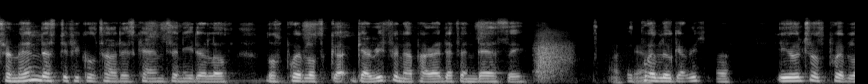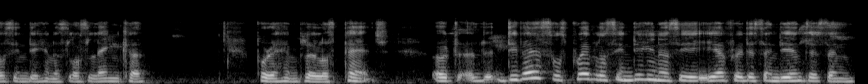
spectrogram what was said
tremendas dificultades que han tenido los, los pueblos garífuna para defenderse. el pueblo garífuna y otros pueblos indígenas, los Lenca, por ejemplo, los Pech, diversos pueblos indígenas y, afrodescendientes en,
